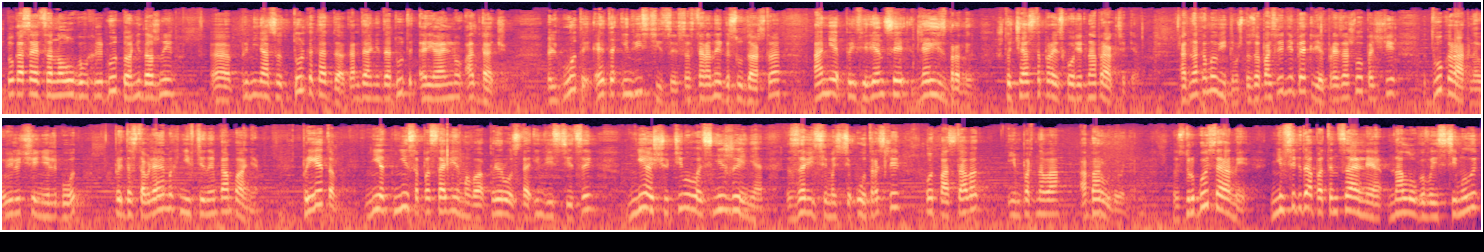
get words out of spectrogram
Что касается налоговых льгот, то они должны применяться только тогда, когда они дадут реальную отдачу. Льготы – это инвестиции со стороны государства, а не преференции для избранных, что часто происходит на практике. Однако мы видим, что за последние пять лет произошло почти двукратное увеличение льгот, предоставляемых нефтяным компаниям. При этом нет ни сопоставимого прироста инвестиций, ни ощутимого снижения зависимости отрасли от поставок импортного оборудования. С другой стороны, не всегда потенциальные налоговые стимулы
